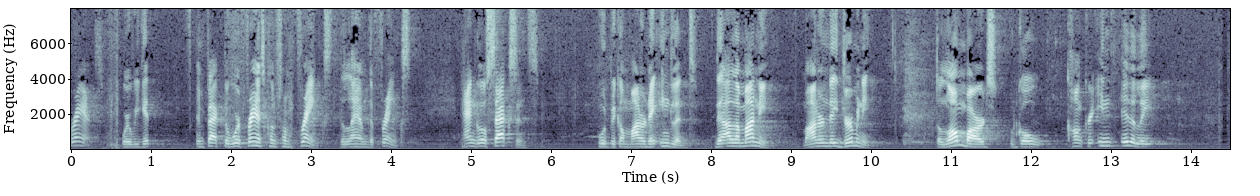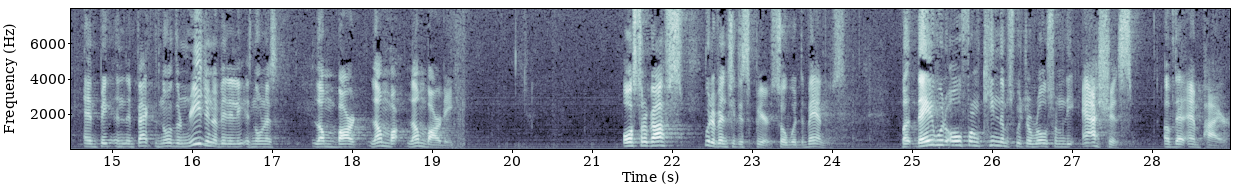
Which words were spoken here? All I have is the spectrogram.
France, where we get, in fact, the word France comes from Franks, the land of the Franks. Anglo Saxons, who would become modern day England. The Alemanni, modern day Germany. The Lombards would go conquer in Italy, and, in fact, the northern region of Italy is known as Lombard, Lombard, Lombardy. Ostrogoths would eventually disappear, so would the Vandals. But they would all form kingdoms which arose from the ashes of that empire.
